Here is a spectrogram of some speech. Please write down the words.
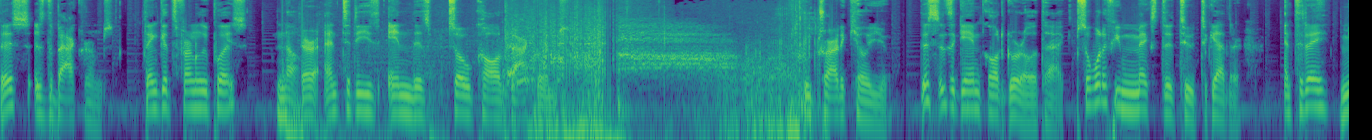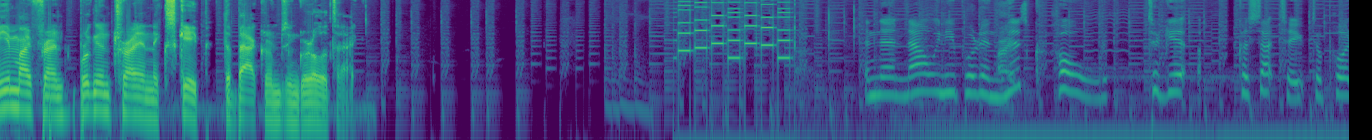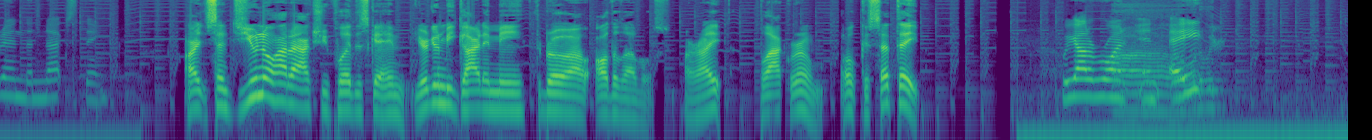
This is the backrooms. Think it's friendly place? No. There are entities in this so-called backrooms who try to kill you. This is a game called Gorilla Tag. So what if you mix the two together? And today, me and my friend, we're gonna try and escape the backrooms in Gorilla Tag. And then now we need to put in this code to get cassette tape to put in the next thing. Alright, since you know how to actually play this game, you're gonna be guiding me throughout all the levels. Alright? Black room. Oh, cassette tape. We gotta run Uh, in what 8, we-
